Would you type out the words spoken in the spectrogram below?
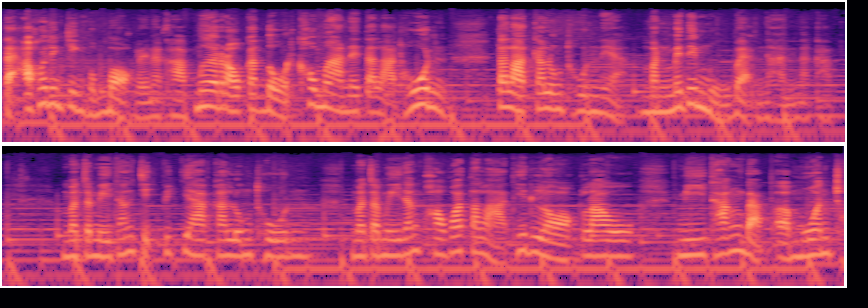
แต่เอาเข้าจริง ๆ ผมบอกเลยนะครับ เมื่อเรากระโดดเข้ามาในตลาดหุ้น ตลาดการลงทุนเนี่ยมันไม่ได้หมูแบบนั้นนะครับ มันจะมีทั้งจิตวิทยาการลงทุน มันจะมีทั้งภาวะตลาดที่หลอกเรา มีทั้งแบบมวลช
